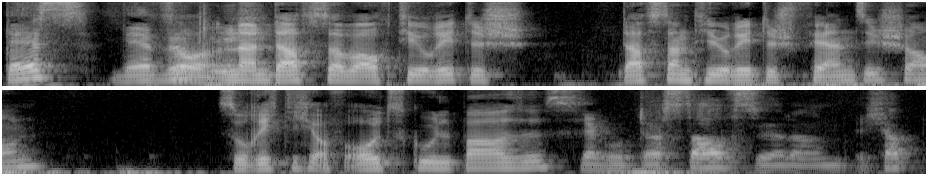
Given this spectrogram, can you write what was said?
das wäre so, wirklich... und dann darfst du aber auch theoretisch, darfst dann theoretisch Fernseh schauen. So richtig auf Oldschool-Basis. ja gut, das darfst du ja dann. Ich hab,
